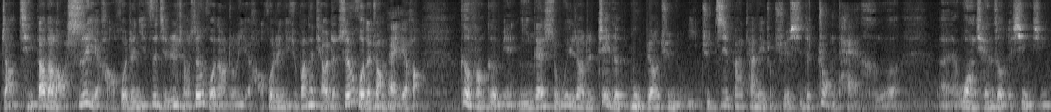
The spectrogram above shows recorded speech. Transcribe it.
找请到的老师也好，或者你自己日常生活当中也好，或者你去帮他调整生活的状态也好，各方各面你应该是围绕着这个目标去努力，去激发他那种学习的状态和呃往前走的信心。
